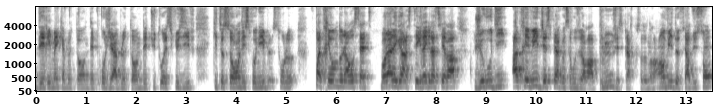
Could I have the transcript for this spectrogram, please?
des remakes Ableton, des projets Ableton, des tutos exclusifs qui te seront disponibles sur le Patreon de la recette. Voilà les gars, c'était Greg La Sierra. Je vous dis à très vite. J'espère que ça vous aura plu. J'espère que ça donnera envie de faire du son.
